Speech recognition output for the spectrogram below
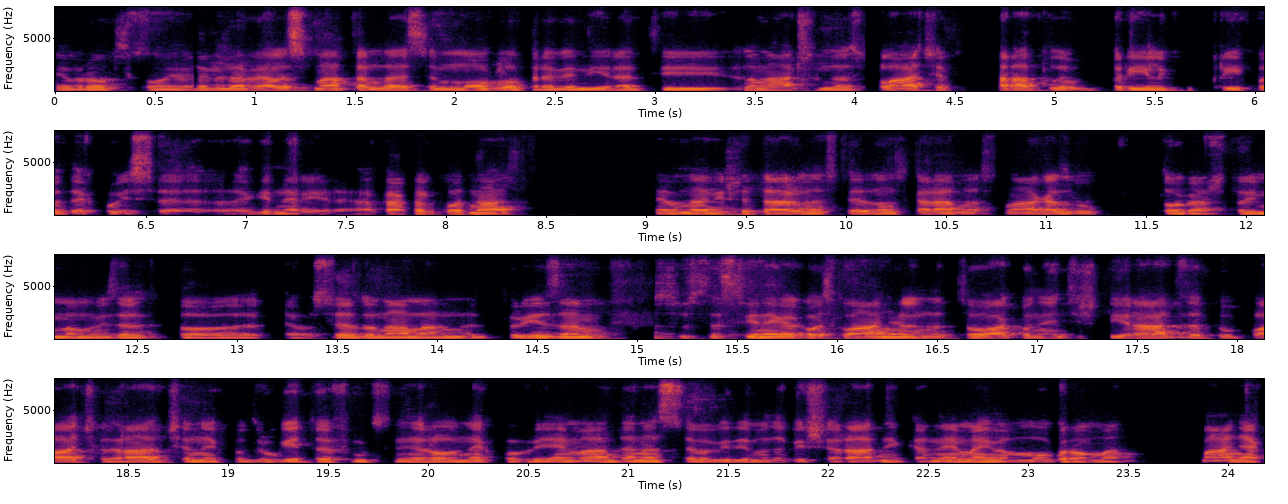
europskoj državi, ali smatram da je se moglo prevenirati na način da su plaće pratile u priliku prihode koji se e, generiraju. A kako kod nas? Evo, najviše tražena sezonska radna snaga zbog toga što imamo izrazito evo, sezonalan turizam, su se svi nekako slanjali na to ako nećeš ti raditi za tu plaću, radit će neko drugi, to je funkcioniralo neko vrijeme, a danas evo vidimo da više radnika nema, imamo ogroman manjak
